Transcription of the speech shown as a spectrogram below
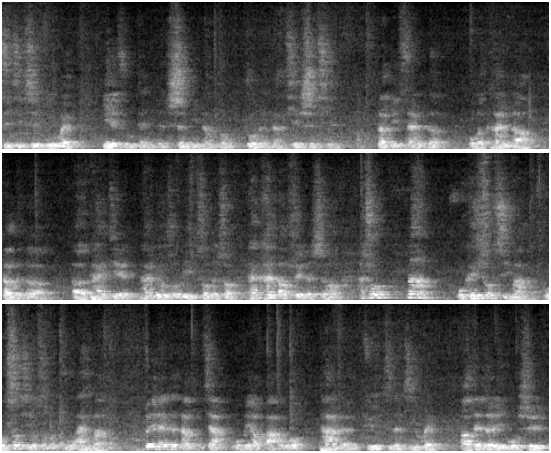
自己是因为耶稣在你的生命当中做了哪些事情。那第三个，我们看到当这个呃太监他有所领受的时候，他看到水的时候，他说：“那我可以受洗吗？我受洗有什么阻碍吗？”所以在这当下，我们要把握他人觉知的机会啊！在这里，牧师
